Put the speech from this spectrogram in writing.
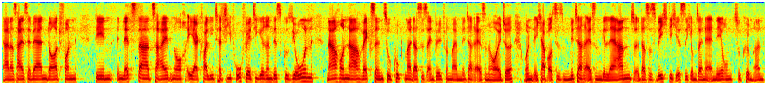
Ja, das heißt, wir werden dort von den in letzter Zeit noch eher qualitativ hochwertigeren Diskussionen nach und nach wechseln zu, guckt mal, das ist ein Bild von meinem Mittagessen heute. Und ich habe aus diesem Mittagessen gelernt, dass es wichtig ist, sich um seine Ernährung zu kümmern.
